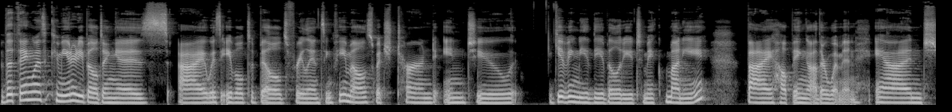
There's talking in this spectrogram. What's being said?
the thing with community building is I was able to build freelancing females, which turned into giving me the ability to make money by helping other women. And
